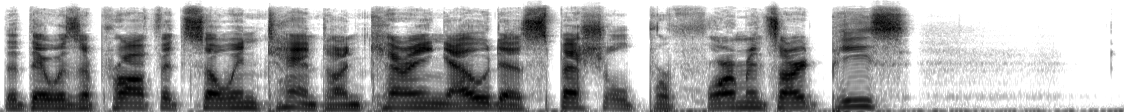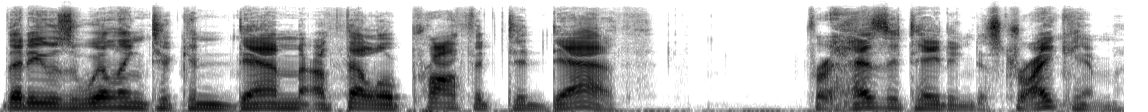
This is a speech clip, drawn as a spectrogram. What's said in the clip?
that there was a prophet so intent on carrying out a special performance art piece that he was willing to condemn a fellow prophet to death for hesitating to strike him.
